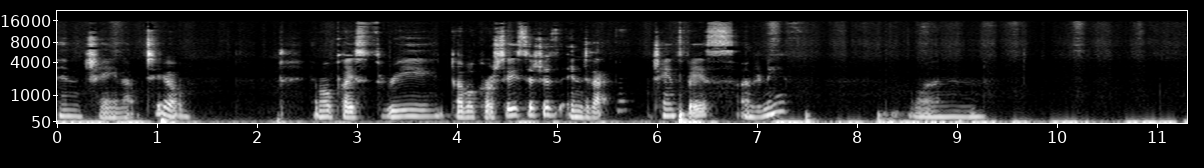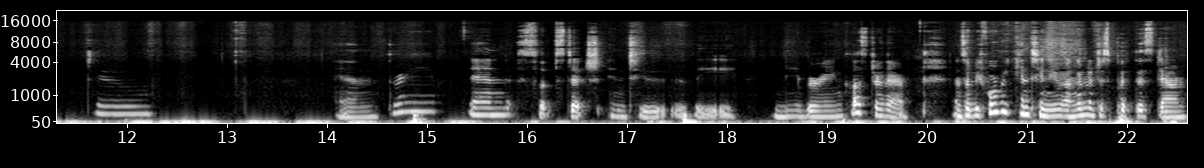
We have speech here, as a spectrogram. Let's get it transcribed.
and chain up two. And we'll place three double crochet stitches into that chain space underneath. One, two, and three, and slip stitch into the neighboring cluster there. And so before we continue, I'm going to just put this down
